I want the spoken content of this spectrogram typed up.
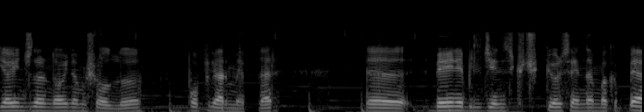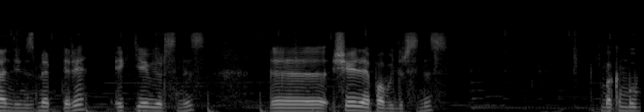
yayıncıların da oynamış olduğu popüler mapler. E, beğenebileceğiniz küçük görselinden bakıp beğendiğiniz mapleri ekleyebilirsiniz. E, şey de yapabilirsiniz. Bakın bu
